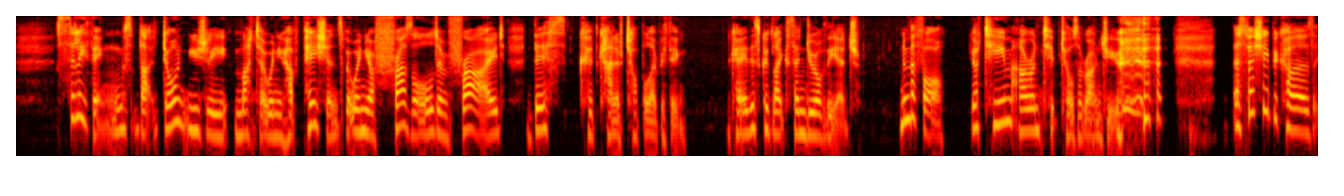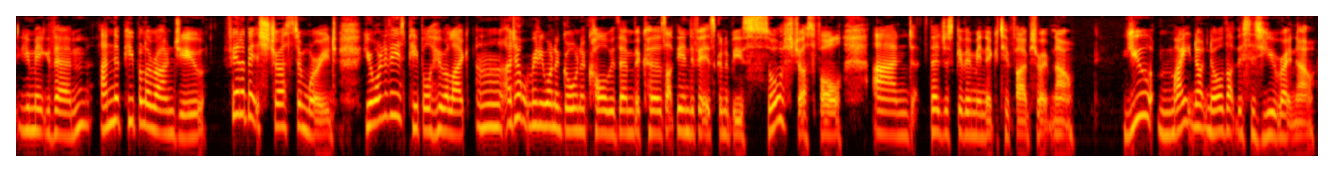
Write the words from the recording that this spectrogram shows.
Silly things that don't usually matter when you have patience, but when you're frazzled and fried, this could kind of topple everything. Okay, this could like send you over the edge. Number four, your team are on tiptoes around you. Especially because you make them and the people around you feel a bit stressed and worried. You're one of these people who are like, uh, I don't really want to go on a call with them because at the end of it, it's going to be so stressful and they're just giving me negative vibes right now. You might not know that this is you right now,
